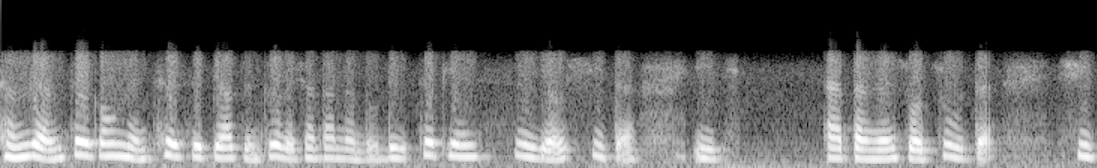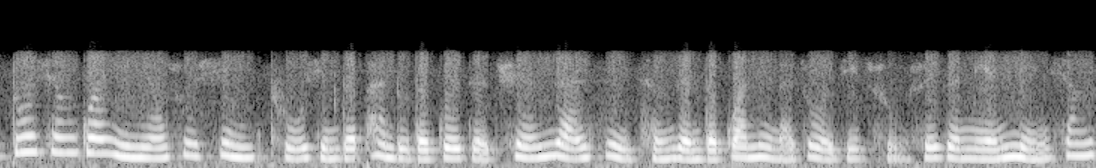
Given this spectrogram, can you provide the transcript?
成人肺功能测试标准做了相当的努力。这篇是由系的以呃等人所著的，许多相关于描述性图形的判读的规则，全然是以成人的观念来作为基础。随着年龄相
